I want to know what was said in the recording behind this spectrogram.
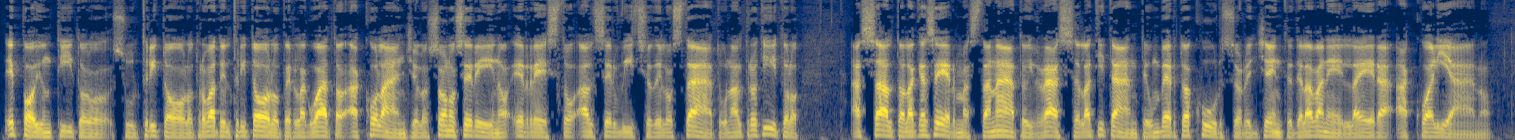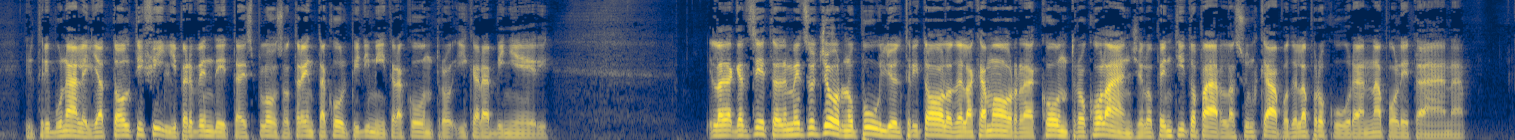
E poi un titolo sul tritolo, trovato il tritolo per l'agguato a Colangelo, sono sereno e resto al servizio dello Stato. Un altro titolo, assalto alla caserma, stanato il RAS latitante, Umberto Accurso, reggente della Vanella, era a Qualiano. Il tribunale gli ha tolti i figli per vendetta, ha esploso 30 colpi di mitra contro i carabinieri. La Gazzetta del Mezzogiorno, Puglio, il tritolo della Camorra contro Colangelo, pentito parla sul capo della procura napoletana.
